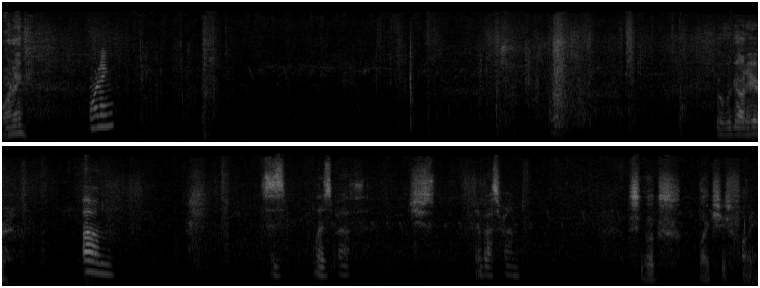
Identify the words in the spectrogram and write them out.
Morning. Morning. What we got here? Um, this is Lizbeth. She's my best friend. She looks like she's funny.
